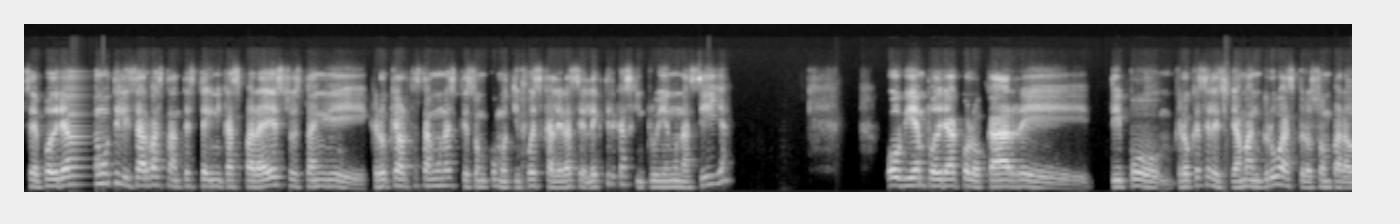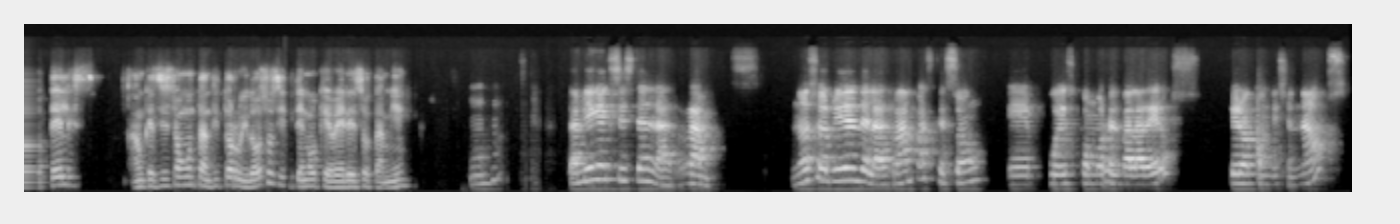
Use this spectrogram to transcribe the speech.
Se podrían utilizar bastantes técnicas para esto. Están, eh, creo que ahorita están unas que son como tipo escaleras eléctricas que incluyen una silla. O bien podría colocar tipo, creo que se les llaman grúas, pero son para hoteles, aunque sí son un tantito ruidosos y tengo que ver eso también. También existen las rampas. No se olviden de las rampas que son eh, pues como resbaladeros, pero acondicionados,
